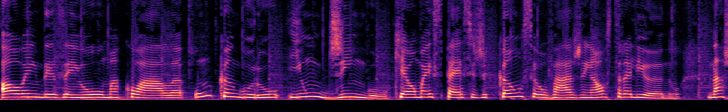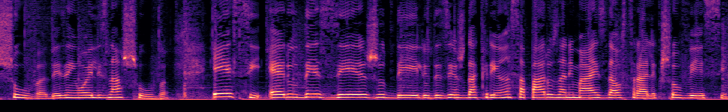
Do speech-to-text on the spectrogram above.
Owen desenhou uma koala, um canguru e um dingo, que é uma espécie de cão selvagem australiano, na chuva. Desenhou eles na chuva. Esse era o desejo dele, o desejo da criança para os animais da Austrália, que chovesse.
